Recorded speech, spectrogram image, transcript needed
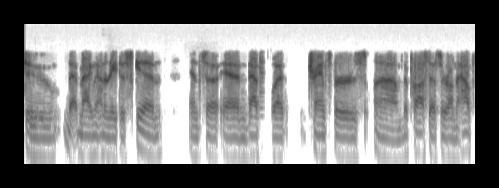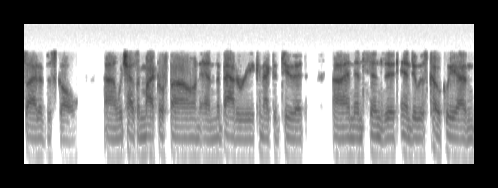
to that magnet underneath the skin and so and that's what transfers um, the processor on the outside of the skull uh, which has a microphone and the battery connected to it, uh, and then sends it into his cochlea and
